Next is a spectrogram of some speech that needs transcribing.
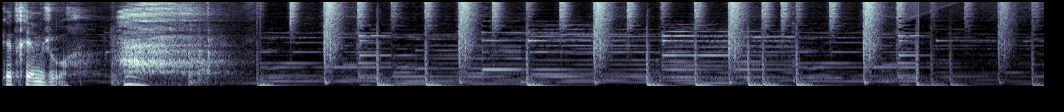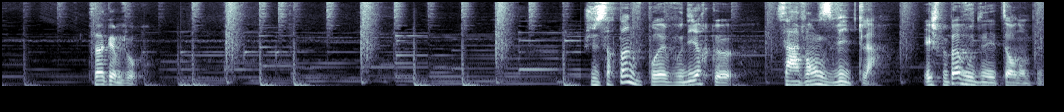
Quatrième jour. Cinquième jour. Je suis certain que vous pourrez vous dire que ça avance vite là. Et je peux pas vous donner tort non plus.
